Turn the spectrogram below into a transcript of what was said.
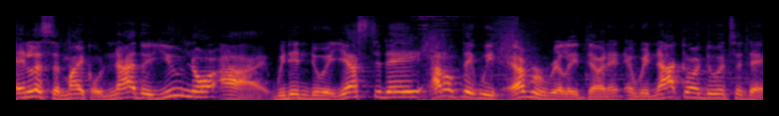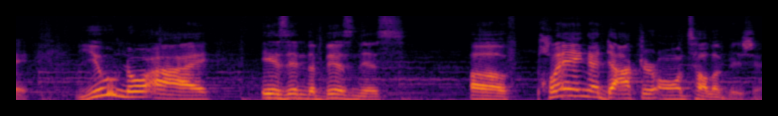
and listen, Michael, neither you nor I, we didn't do it yesterday. I don't think we've ever really done it, and we're not going to do it today. You nor I is in the business of playing a doctor on television.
